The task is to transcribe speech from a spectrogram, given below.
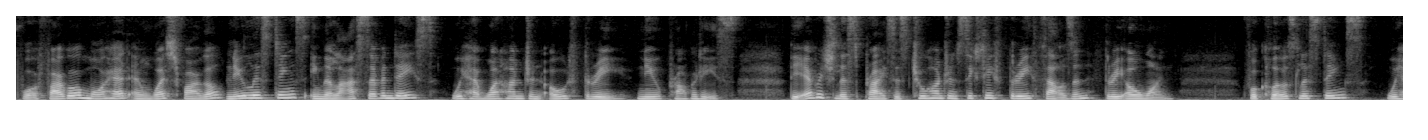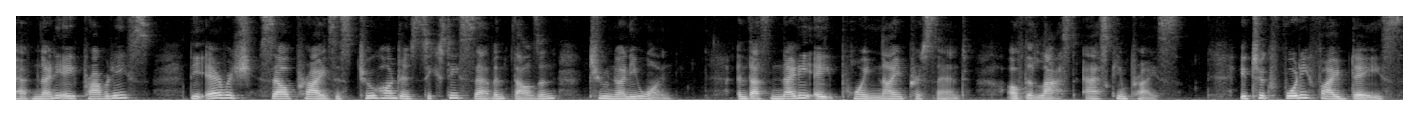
For Fargo, Moorhead, and West Fargo, new listings in the last seven days, we have 103 new properties. The average list price is 263,301. For closed listings, we have 98 properties. The average sale price is 267,291, and that's 98.9% of the last asking price. It took 45 days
